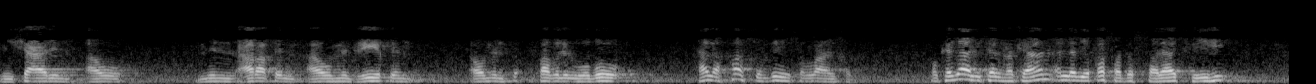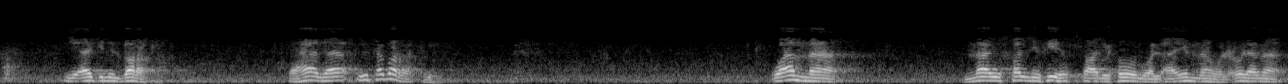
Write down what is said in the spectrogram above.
من شعر أو من عرق أو من ريق أو من فضل الوضوء هذا خاص به صلى الله عليه وسلم. وكذلك المكان الذي قصد الصلاة فيه لأجل البركة. فهذا يتبرك به. وأما ما يصلي فيه الصالحون والأئمة والعلماء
